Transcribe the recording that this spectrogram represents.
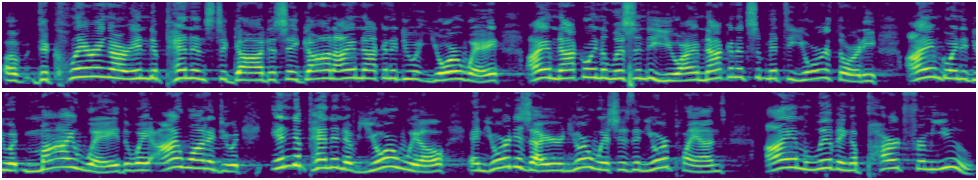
of declaring our independence to God to say, God, I am not going to do it your way. I am not going to listen to you. I am not going to submit to your authority. I am going to do it my way, the way I want to do it, independent of your will and your desire and your wishes and your plans. I am living apart from you.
